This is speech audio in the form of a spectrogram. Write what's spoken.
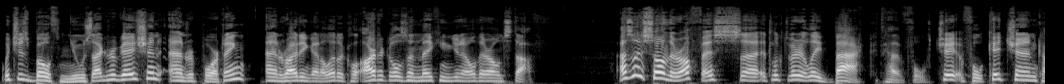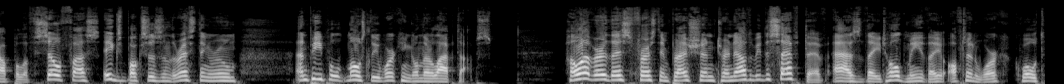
which is both news aggregation and reporting, and writing analytical articles and making, you know, their own stuff. As I saw in their office, uh, it looked very laid back. It had a full, chi- full kitchen, couple of sofas, Xboxes in the resting room, and people mostly working on their laptops. However, this first impression turned out to be deceptive, as they told me they often work, quote,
